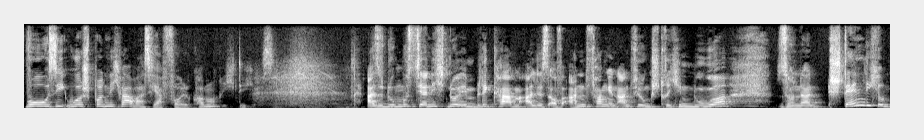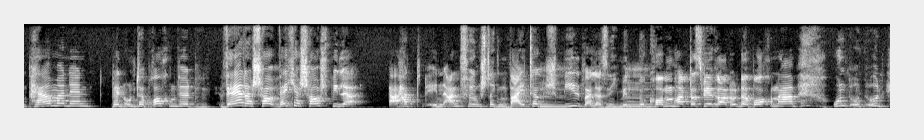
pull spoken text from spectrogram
wo sie ursprünglich war, was ja vollkommen richtig ist. Also du musst ja nicht nur im Blick haben, alles auf Anfang, in Anführungsstrichen nur, sondern ständig und permanent, wenn unterbrochen wird, wer Schau welcher Schauspieler hat in Anführungsstrichen weitergespielt, mm. weil er es nicht mitbekommen mm. hat, dass wir gerade unterbrochen haben. Und, und, und.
